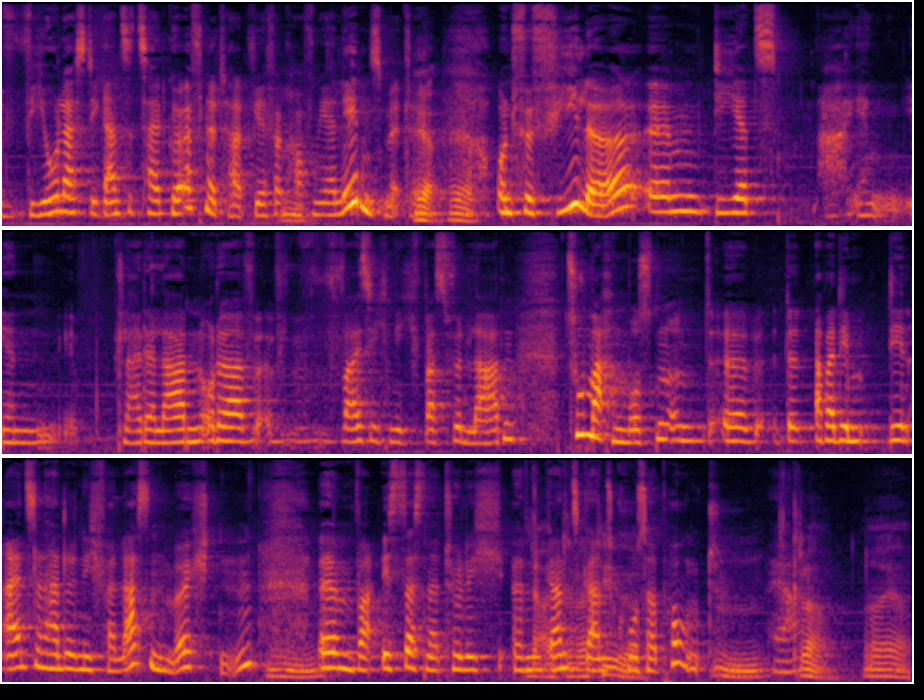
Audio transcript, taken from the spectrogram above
Violas die ganze Zeit geöffnet hat. Wir verkaufen ja Lebensmittel. Mhm. Ja, ja. Und für viele, ähm, die jetzt ah, ihren, ihren Kleiderladen oder weiß ich nicht, was für einen Laden zumachen mussten und äh, aber dem, den Einzelhandel nicht verlassen möchten, ähm, war, ist das natürlich ein Mhm. Eine ganz, ganz großer Punkt. Ja. Klar, naja.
